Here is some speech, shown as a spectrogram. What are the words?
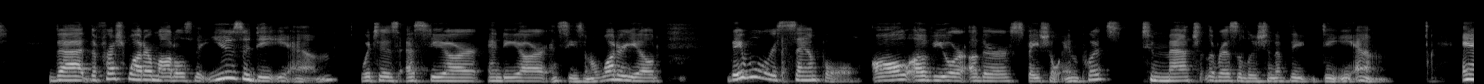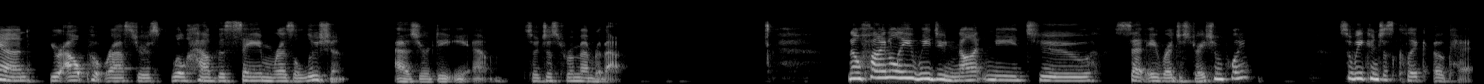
that the freshwater models that use a DEM, which is SDR, NDR, and seasonal water yield, they will resample all of your other spatial inputs to match the resolution of the DEM and your output rasters will have the same resolution as your DEM. So just remember that. Now, finally, we do not need to set a registration point. So we can just click OK.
